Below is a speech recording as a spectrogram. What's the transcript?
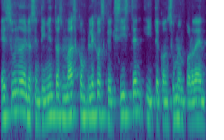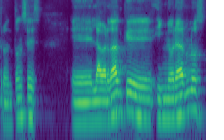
es uno de los sentimientos más complejos que existen y te consumen por dentro. Entonces, eh, la verdad que ignorarlos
